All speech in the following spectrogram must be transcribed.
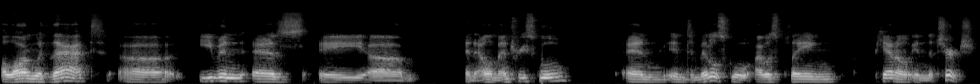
along with that, uh, even as a um, an elementary school and into middle school, I was playing piano in the church.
